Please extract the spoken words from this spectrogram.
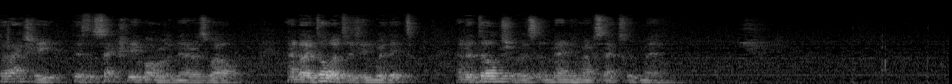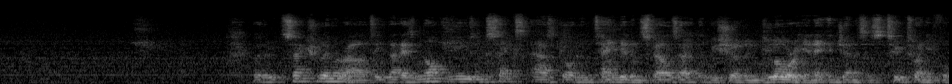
But actually, there's the sexually immoral in there as well. And idolaters in with it, and adulterers and men who have sex with men. Whether it's sexual immorality, that is not using sex as God intended and spells out that we should and glory in it in Genesis 2.24.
